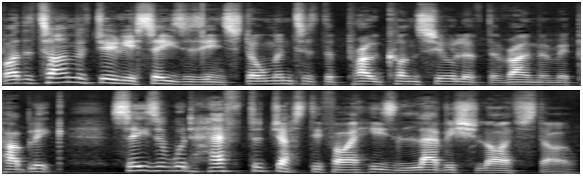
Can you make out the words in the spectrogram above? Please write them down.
By the time of Julius Caesar's installment as the proconsul of the Roman Republic, Caesar would have to justify his lavish lifestyle.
